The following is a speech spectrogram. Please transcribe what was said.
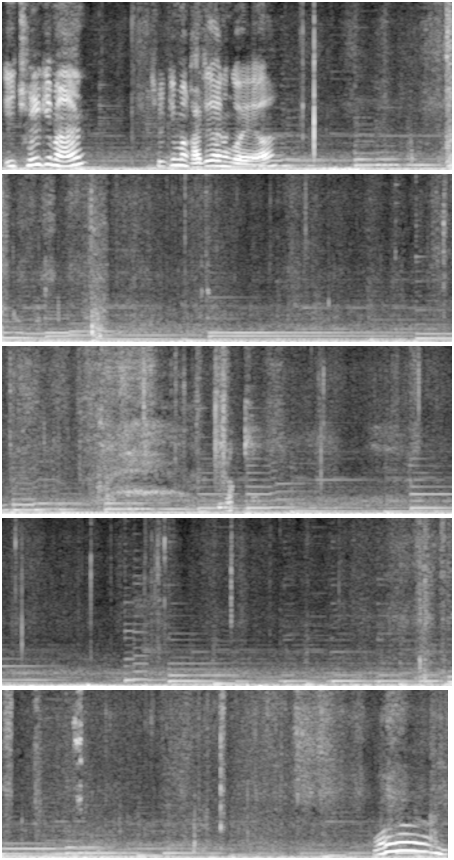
이 줄기만, 줄기만 가져가는 거예요. 이렇게. 와, 이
